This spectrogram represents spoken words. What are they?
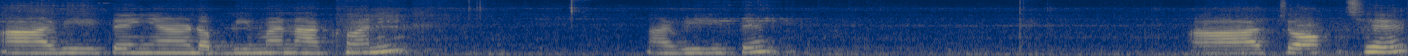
આવી રીતે અહીંયા ડબ્બીમાં નાખવાની. આવી રીતે. આ ચોક છે.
